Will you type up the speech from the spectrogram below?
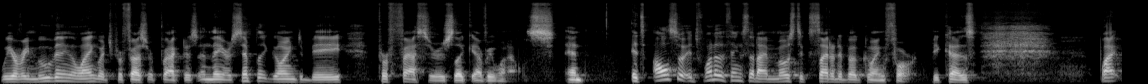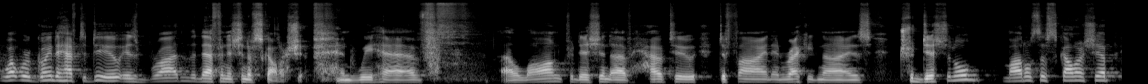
we are removing the language professor of practice, and they are simply going to be professors like everyone else. And it's also it's one of the things that I'm most excited about going forward because what we're going to have to do is broaden the definition of scholarship. And we have a long tradition of how to define and recognize traditional models of scholarship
